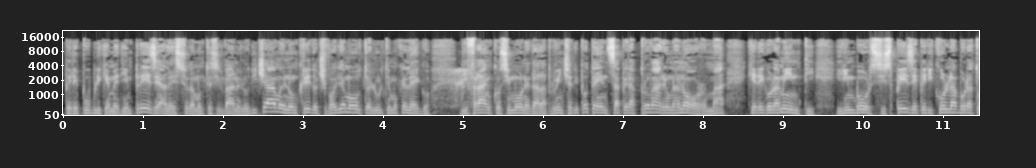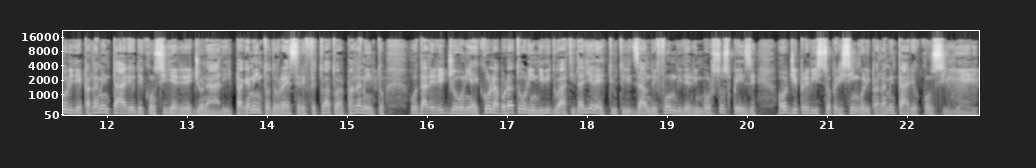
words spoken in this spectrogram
per le pubbliche e medie imprese, Alessio da Montesilvano lo diciamo e non credo ci voglia molto, è l'ultimo che leggo di Franco Simone dalla provincia di Potenza per approvare una norma che regolamenti i rimborsi spese per i collaboratori dei parlamentari o dei consiglieri regionali. Il pagamento dovrà essere effettuato dal Parlamento o dalle regioni ai collaboratori individuati dagli eletti utilizzando i fondi del rimborso spese oggi previsto per i singoli parlamentari o consiglieri.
